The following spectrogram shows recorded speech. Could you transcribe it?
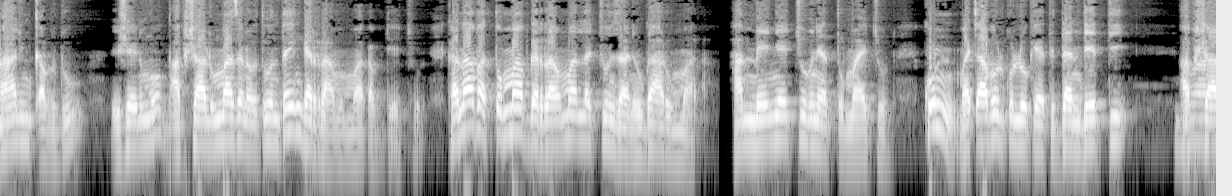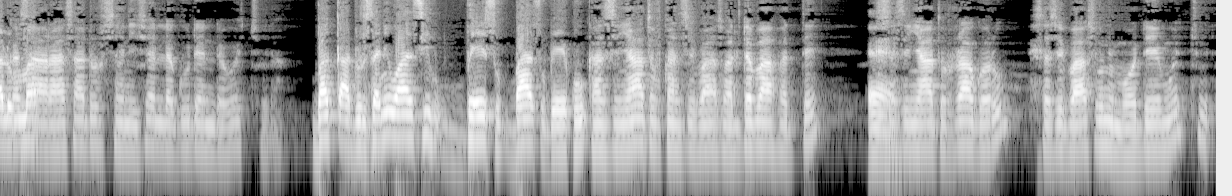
maal hin qabdu. Isheen immoo abshaalummaa sana otoo hin ta'in garraamummaa qabdi jechuudha. Kanaaf haxxummaaf garraamummaan lachuun isaanii gaarummaadha. Hammeenya jechuun haxxummaa jechuudha. Kun macaafa qulqulluu keessatti dandeettii abshaalummaa. Akka saaraasaa dursanii shallaguu danda'u jechuudha. Bakka dursanii waan si baasu beeku. Kan si nyaatuuf kan si baasu adda baafattee. Isa si nyaaturraa goruu isa si baasuun immoo deemu jechuudha.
